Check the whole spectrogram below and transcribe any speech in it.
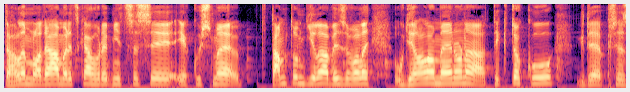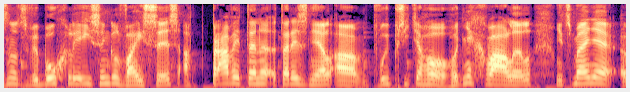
Tahle mladá americká hudebnice si, jak už jsme tamtom díle avizovali, udělala jméno na TikToku, kde přes noc vybouchl její single Vices a právě ten tady zněl a tvůj přítě ho hodně chválil. Nicméně eh,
